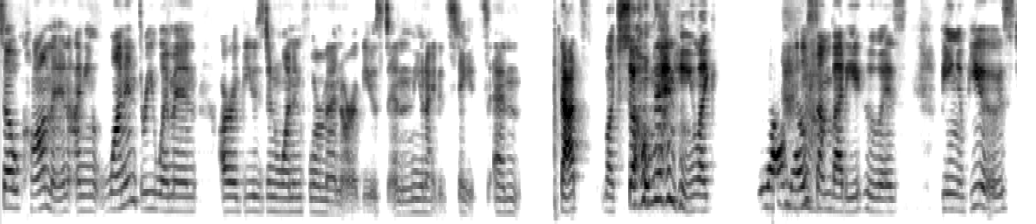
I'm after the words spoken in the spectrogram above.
so common. I mean, one in three women are abused and one in four men are abused in the United States. And that's like so many. Like, we all know somebody who is being abused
